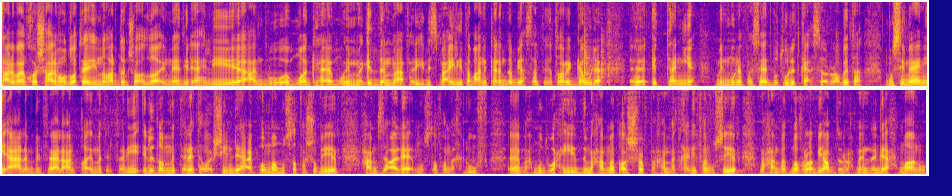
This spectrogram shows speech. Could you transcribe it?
تعالوا بقى نخش على موضوع تاني النهارده إن شاء الله. النادي الأهلي عنده مواجهة مهمة جدا مع فريق الإسماعيلي. طبعا الكلام ده بيحصل في إطار الجولة الثانية من منافسات بطولة كأس الرابطة. موسيماني أعلن بالفعل عن قائمة الفريق اللي ضمت 23 لاعب. هم مصطفى شوبير حمزة علاء مصطفى مخلوف آه، محمود وحيد محمد أشرف محمد خليفة نصير محمد مغربي عبد الرحمن نجاح مانو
